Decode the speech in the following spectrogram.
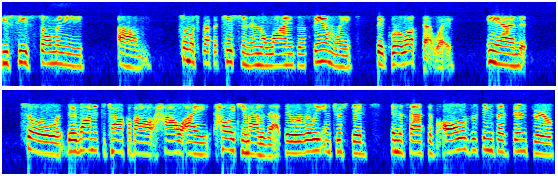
you see so many, um, so much repetition in the lines of family that grow up that way. And so they wanted to talk about how I, how I came out of that. They were really interested in the fact of all of the things I've been through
